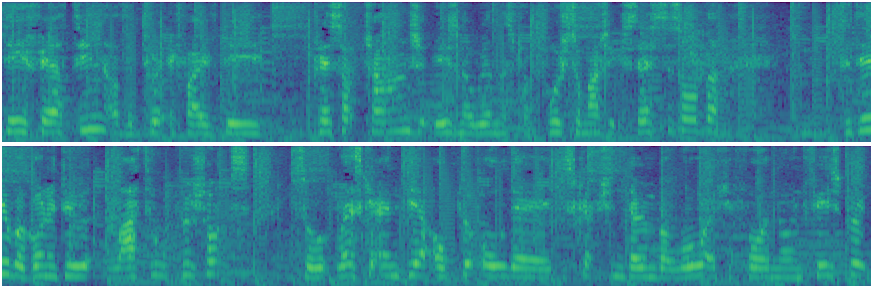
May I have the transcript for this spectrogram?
Day 13 of the 25 day press up challenge, raising awareness for post-traumatic stress disorder. Today we're going to do lateral push-ups. So let's get into it. I'll put all the description down below if you're following me on Facebook.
